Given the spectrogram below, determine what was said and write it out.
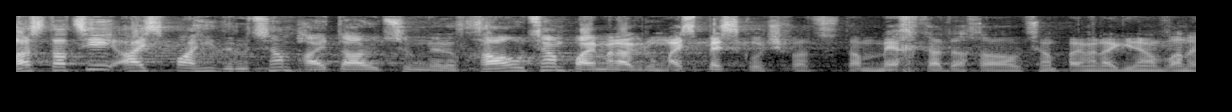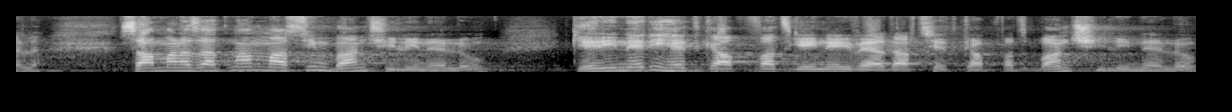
Փաստացի այս պահի դրությամբ հայտարարություններով խաղաղության պայմանագրում այսպես կոչված, դա մեղքա դա խաղաղության պայմանագիր անվանելը։ Սահմանազատման մասին բան չի լինելու, գերիների հետ կապված, գերիների վերադարձի հետ կապված բան չի լինելու,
